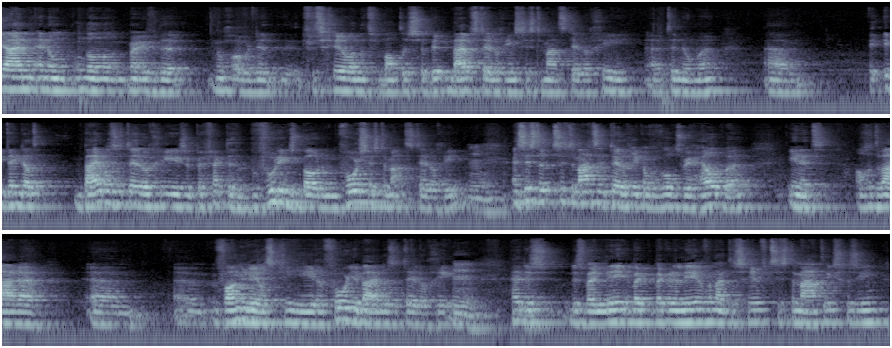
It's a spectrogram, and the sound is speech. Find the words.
Ja. en, en om, om dan maar even de, nog over de, het verschil en het verband tussen Bi- Bijbelse theologie en systematische theologie eh, te noemen. Ehm, ik, ik denk dat Bijbelse theologie is een perfecte bevoedingsbodem voor systematische theologie. Mm. En syste- systematische theologie kan vervolgens weer helpen in het, als het ware, ehm, vangrails creëren voor je Bijbelse theologie. Mm. Dus dus wij, wij, wij kunnen leren vanuit de schrift, systematisch gezien,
